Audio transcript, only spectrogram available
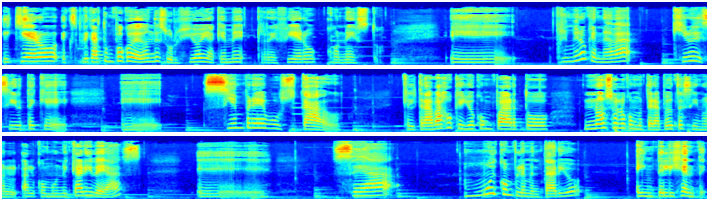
Y quiero explicarte un poco de dónde surgió y a qué me refiero con esto. Eh, primero que nada, quiero decirte que eh, siempre he buscado que el trabajo que yo comparto, no solo como terapeuta, sino al comunicar ideas, eh, sea muy complementario e inteligente.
